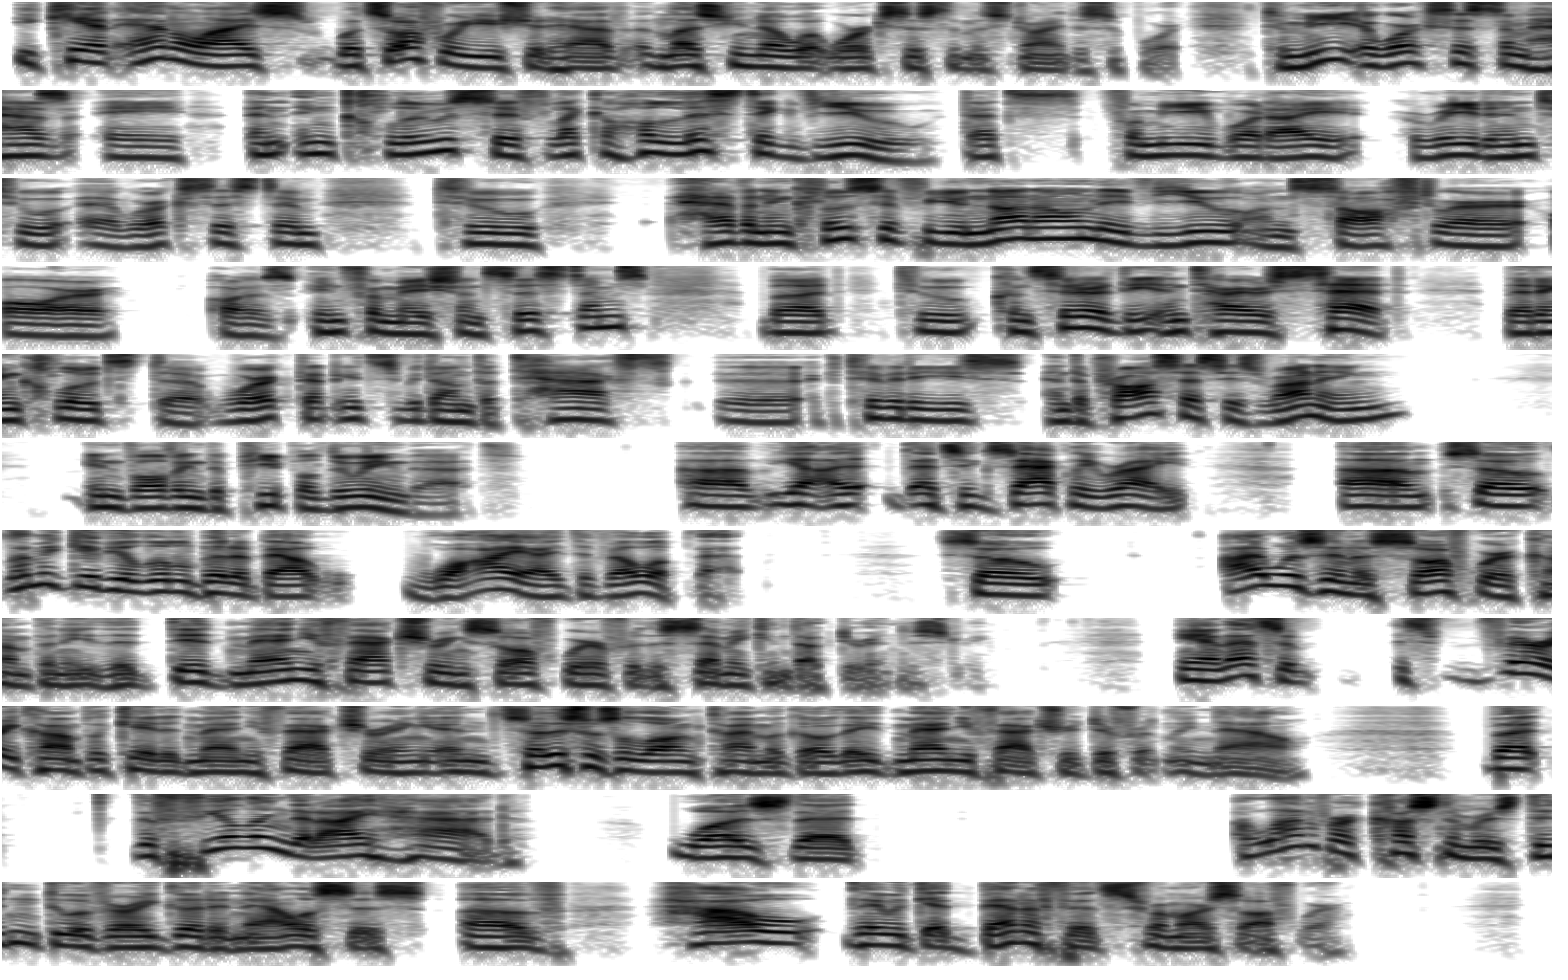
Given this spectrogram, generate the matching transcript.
you can't analyze what software you should have unless you know what work system is trying to support. To me, a work system has a an inclusive, like a holistic view. That's for me what I read into a work system to have an inclusive view, not only view on software or or information systems, but to consider the entire set that includes the work that needs to be done, the tasks, uh, activities, and the processes running involving the people doing that. Uh, yeah, that's exactly right. Um, so let me give you a little bit about why I developed that. So I was in a software company that did manufacturing software for the semiconductor industry. And that's a it's very complicated manufacturing. And so this was a long time ago. They manufacture differently now. But the feeling that I had was that a lot of our customers didn't do a very good analysis of how they would get benefits from our software.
